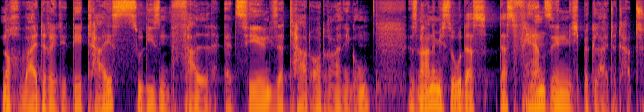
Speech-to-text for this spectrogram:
noch weitere Details zu diesem Fall erzählen, dieser Tatortreinigung. Es war nämlich so, dass das Fernsehen mich begleitet hat.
